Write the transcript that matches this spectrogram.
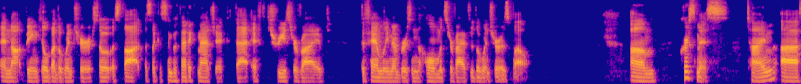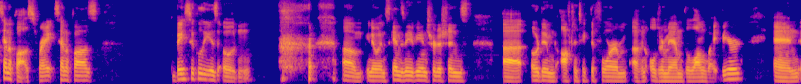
and not being killed by the winter. So it was thought as like a sympathetic magic that if the tree survived, the family members in the home would survive through the winter as well. Um, Christmas time, uh, Santa Claus, right? Santa Claus basically is Odin. um, you know, in Scandinavian traditions, uh, Odin would often take the form of an older man with a long white beard, and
